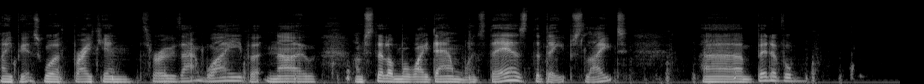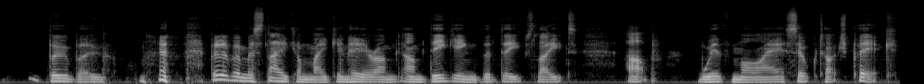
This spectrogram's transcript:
Maybe it's worth breaking through that way, but no. I'm still on my way downwards. There's the deep slate. A uh, bit of a boo-boo bit of a mistake I'm making here. I'm I'm digging the deep slate up with my silk touch pick,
